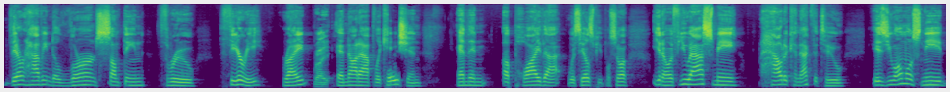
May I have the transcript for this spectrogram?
they're having to learn something through theory, right? Right. And not application, and then apply that with salespeople. So, you know, if you ask me how to connect the two, is you almost need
